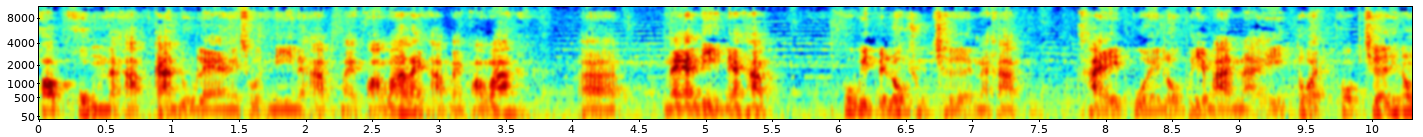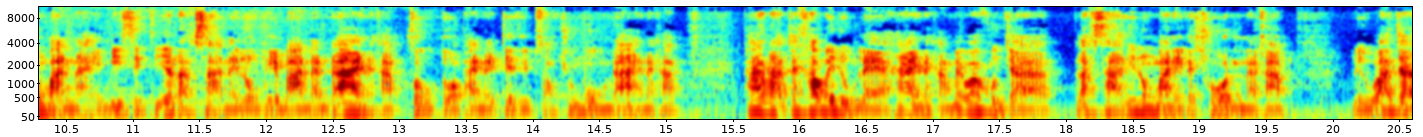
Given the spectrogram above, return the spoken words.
ครอบคุมนะครับ การดูแลในส่วนนี้นะครับ หมายความว่าอะไรครับ หมายความว่าในอดีตนะครับโควิดเป็นโรคฉุกเฉินนะครับ ใครป่วยโรงพยาบาลไหน ตรวจพบเชื้อที่โรงพยาบาลไหน มีสิทธิ์ที่จะรักษาในโรงพยาบาลนั้นได้นะครับ ส่งตัวภายใน 72 ชั่วโมงได้นะครับ ภาครัฐจะเข้าไปดูแลให้นะครับ ไม่ว่าคุณจะรักษาที่โรงพยาบาลเอกชนนะครับ หรือว่าจะ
